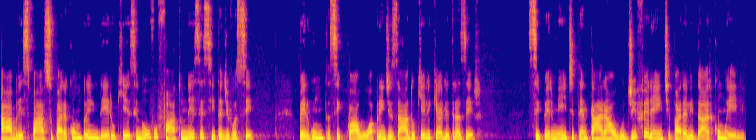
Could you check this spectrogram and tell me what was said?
Abre espaço para compreender o que esse novo fato necessita de você. Pergunta-se qual o aprendizado que ele quer lhe trazer. Se permite tentar algo diferente para lidar com ele.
